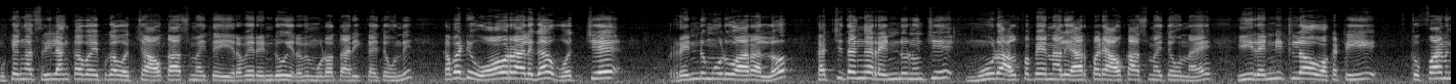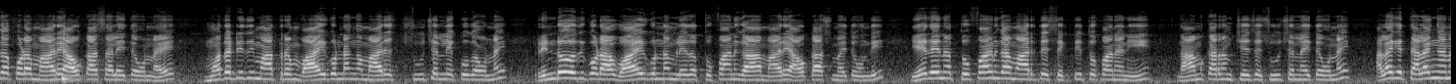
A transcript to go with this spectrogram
ముఖ్యంగా శ్రీలంక వైపుగా వచ్చే అవకాశం అయితే ఇరవై రెండు ఇరవై మూడో తారీఖు అయితే ఉంది. కాబట్టి ఓవరాల్గా వచ్చే రెండు మూడు వారాల్లో ఖచ్చితంగా రెండు నుంచి మూడు అల్పపీడనాలు ఏర్పడే అవకాశం అయితే ఉన్నాయి. ఈ రెండిట్లో ఒకటి తుఫాన్గా కూడా మారే అవకాశాలు అయితే ఉన్నాయి. మొదటిది మాత్రం వాయుగుండంగా మారే సూచనలు ఎక్కువగా ఉన్నాయి. రెండవది కూడా వాయుగుండం లేదా తుఫాన్గా మారే అవకాశం అయితే ఉంది. ఏదైనా తుఫాన్గా మారితే శక్తి తుఫాన్ అని నామకరణం చేసే సూచనలు అయితే ఉన్నాయి. అలాగే తెలంగాణ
